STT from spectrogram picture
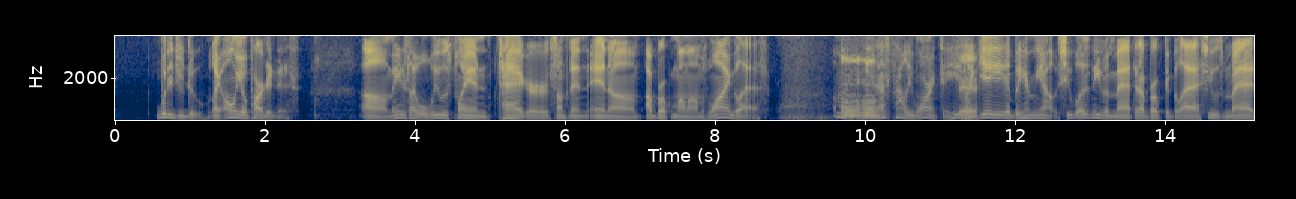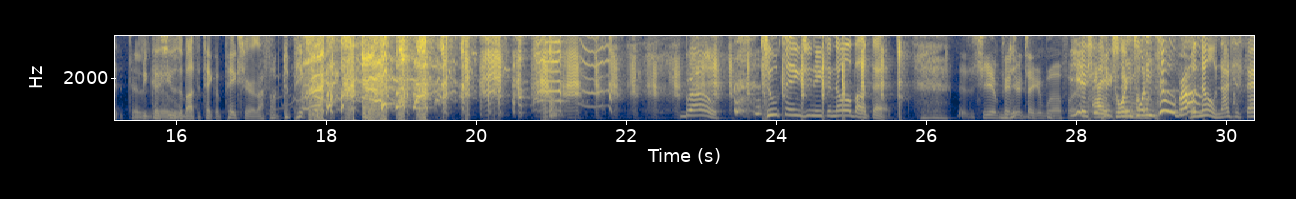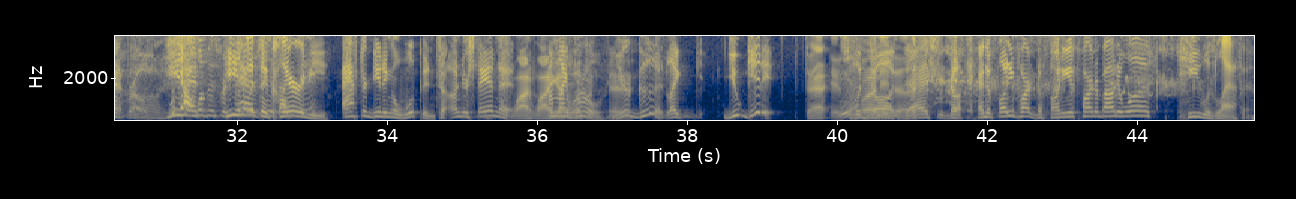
what did you do? Like, own your part in this. Um, and he was like, well, we was playing tag or something, and um, I broke my mom's wine glass. I'm like, Mhm. "Yeah, that's probably warranted. He's Yeah. like, yeah, yeah, yeah, but hear me out. She wasn't even mad that I broke the glass. She was mad because she was about to take a picture, and I fucked the picture. Bro, two things you need to know about that. She a picture taking motherfucker. Yeah, she Hey, picture taking 2022, bro. But no, not just that, bro. We got whoopings for he had the shit back clarity after getting a whooping to understand that. Why? Why? I'm you like, bro. Yeah. you're good. Like, you get it. That is But funny, dog, dog. that shit, dog. And the funny part, the funniest part about it was he was laughing.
